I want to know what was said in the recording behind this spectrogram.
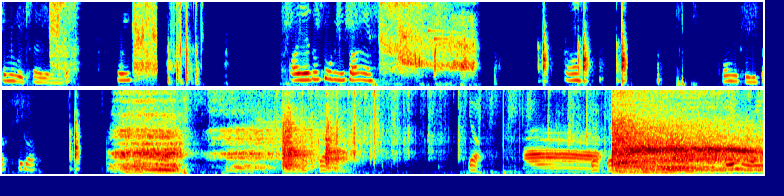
홈으로 쳐야겠는데? 호이. 아 얘도 소리 이상해. 아. 거미 소리 딱 싫어. 야. 야. 야, 야. 얘는 원래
